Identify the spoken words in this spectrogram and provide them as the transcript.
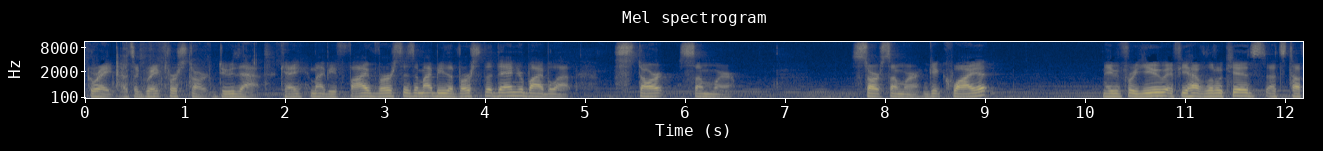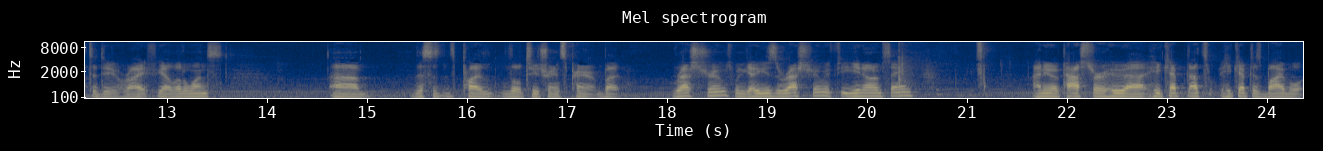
Great, that's a great first start. Do that, okay? It might be five verses, it might be the verse of the day in your Bible app. Start somewhere. Start somewhere. Get quiet Maybe for you, if you have little kids, that's tough to do, right? If you got little ones, um, this is probably a little too transparent. But restrooms, when you got to use the restroom, if you, you know what I'm saying. I knew a pastor who uh, he kept that's he kept his Bible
